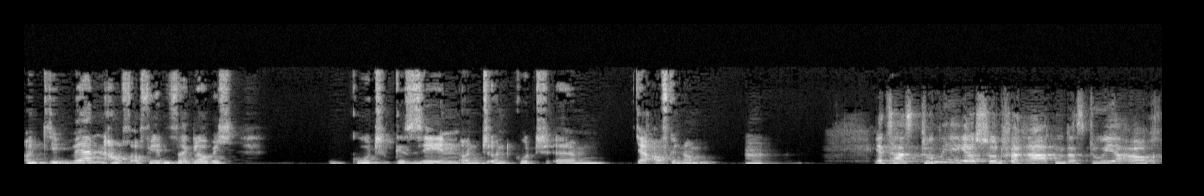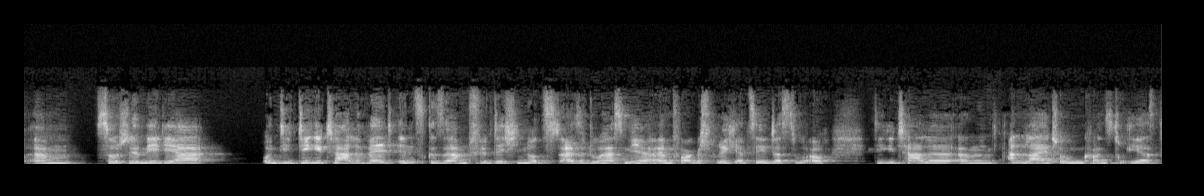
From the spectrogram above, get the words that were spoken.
Und die werden auch auf jeden Fall, glaube ich, gut gesehen und, und gut ähm, ja, aufgenommen. Mhm. Jetzt hast du mir ja schon verraten, dass du ja auch ähm, Social Media und die digitale Welt insgesamt für dich nutzt. Also du hast mir im Vorgespräch erzählt, dass du auch digitale ähm, Anleitungen konstruierst.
